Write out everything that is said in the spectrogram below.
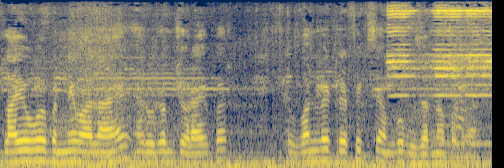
फ्लाईओवर बनने वाला है एरोड्रम चौराहे पर। तो वन वे ट्रैफ़िक से हमको गुजरना पड़ रहा है।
